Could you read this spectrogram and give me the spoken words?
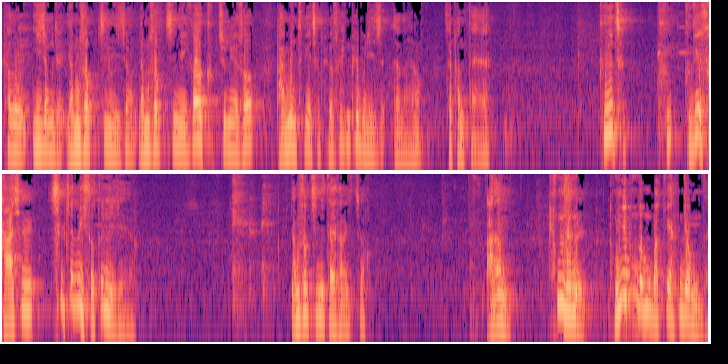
바로 이정재 염석진이죠. 염석진이가 극 중에서 반민특위에 잡혀서 행패 부리잖아요. 재판 때. 그, 재- 그 그게 사실 실제로 있었던 일이에요. 염석진이 대사 있죠. 나는 평생을 독립운동밖에 한 게 없는데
